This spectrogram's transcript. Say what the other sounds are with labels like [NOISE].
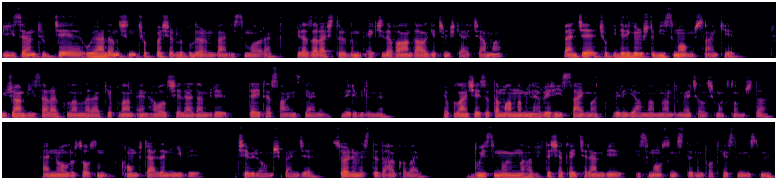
Bilgisayarın Türkçe'ye uyarlanışını çok başarılı buluyorum ben isim olarak. Biraz araştırdım. Ekşi'de falan dalga geçirmiş gerçi ama bence çok ileri görüşlü bir isim olmuş sanki. Çünkü şu an bilgisayarlar kullanılarak yapılan en havalı şeylerden biri data science yani veri bilimi. Yapılan şey ise tam anlamıyla [LAUGHS] veriyi saymak, veriyi anlamlandırmaya çalışmak sonuçta. Her ne olursa olsun kompüterden iyi bir çeviri olmuş bence. Söylemesi de daha kolay. Bu isimle uyumlu hafif de şaka içeren bir isim olsun istedim podcastimin ismi.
